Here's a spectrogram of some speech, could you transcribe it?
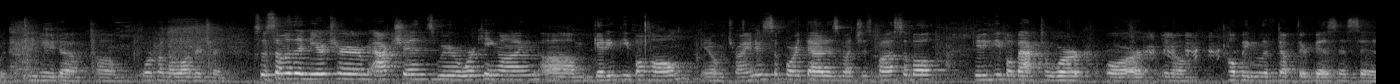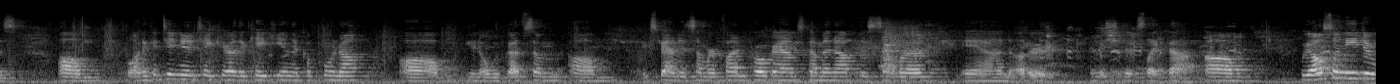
we continue to um, work on the longer term. So some of the near-term actions we're working on, um, getting people home, you know, we're trying to support that as much as possible, getting people back to work or, you know, helping lift up their businesses. Um, Want to continue to take care of the keiki and the kupuna. Um, You know, we've got some um, expanded summer fund programs coming up this summer and other initiatives like that. Um, We also need to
